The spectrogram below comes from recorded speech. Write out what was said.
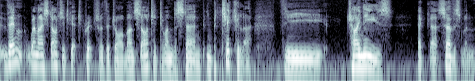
then when I started to get to grips with the job, I started to understand, in particular, the Chinese uh, servicemen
